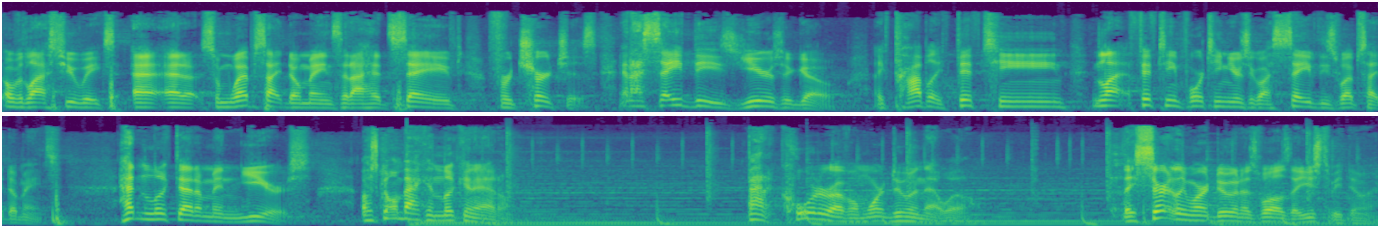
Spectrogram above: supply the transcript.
over the last few weeks at, at, uh, some website domains that I had saved for churches. And I saved these years ago, like probably 15, 15, 14 years ago. I saved these website domains. I hadn't looked at them in years. I was going back and looking at them. About a quarter of them weren't doing that well. They certainly weren't doing as well as they used to be doing.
